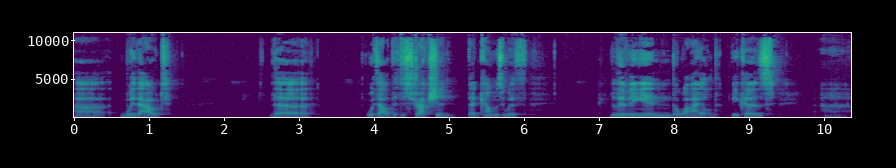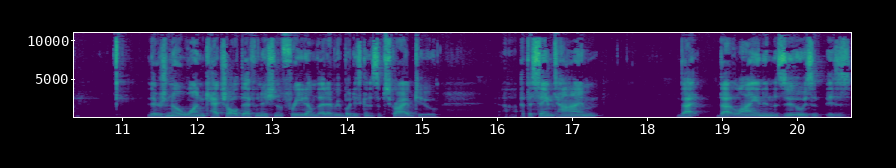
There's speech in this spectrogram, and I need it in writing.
uh, without the without the destruction that comes with living in the wild because uh, there's no one catch-all definition of freedom that everybody's going to subscribe to. Uh, at the same time, that that lion in the zoo is is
